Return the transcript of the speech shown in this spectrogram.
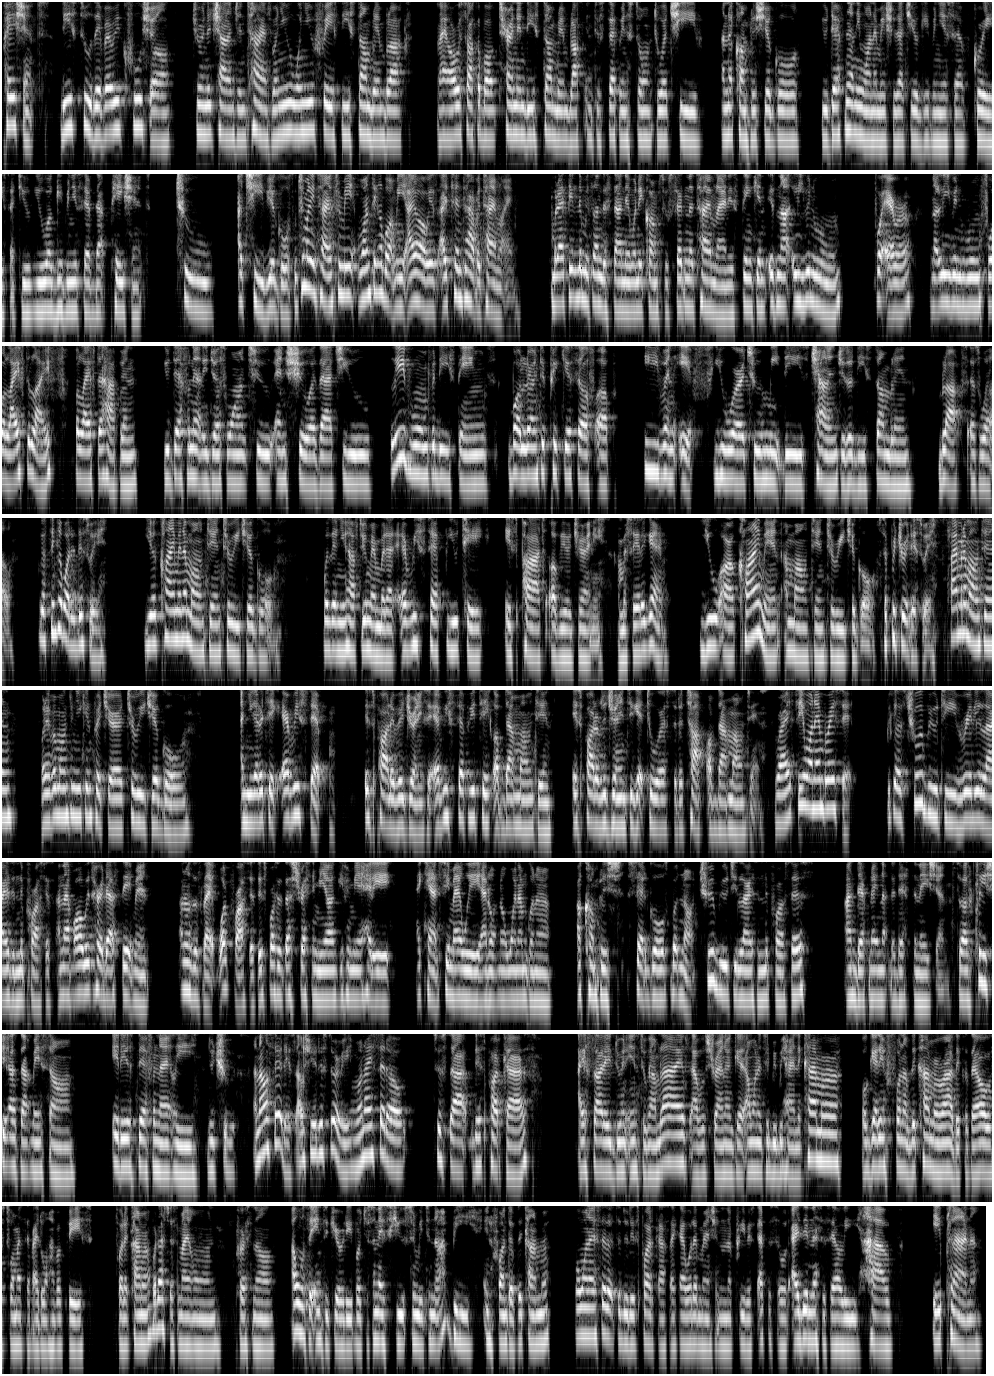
patience. These two, they're very crucial during the challenging times when you when you face these stumbling blocks. And I always talk about turning these stumbling blocks into stepping stone to achieve and accomplish your goal. You definitely want to make sure that you're giving yourself grace, that you you are giving yourself that patience to achieve your goals. So too many times for me, one thing about me, I always, I tend to have a timeline. But I think the misunderstanding when it comes to setting a timeline is thinking is not leaving room for error, not leaving room for life to life, for life to happen. You definitely just want to ensure that you leave room for these things, but learn to pick yourself up, even if you were to meet these challenges or these stumbling blocks as well. Because think about it this way you're climbing a mountain to reach your goal. But then you have to remember that every step you take is part of your journey. I'm going to say it again. You are climbing a mountain to reach your goal. So picture it this way. Climbing a mountain, whatever mountain you can picture to reach your goal. And you got to take every step is part of your journey. So every step you take up that mountain is part of the journey to get towards to the top of that mountain, right? So you want to embrace it because true beauty really lies in the process. And I've always heard that statement and I was just like, what process? This process that's stressing me out, giving me a headache. I can't see my way. I don't know when I'm going to accomplish set goals. But no, true beauty lies in the process and definitely not the destination. So as cliche as that may sound, it is definitely the truth. And I'll say this, I'll share the story. When I set out to start this podcast, I started doing Instagram lives. I was trying to get, I wanted to be behind the camera or get in front of the camera because I always told myself I don't have a face for the camera, but that's just my own personal, I won't say insecurity, but just an excuse for me to not be in front of the camera. But when I set out to do this podcast, like I would have mentioned in a previous episode, I didn't necessarily have a plan.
